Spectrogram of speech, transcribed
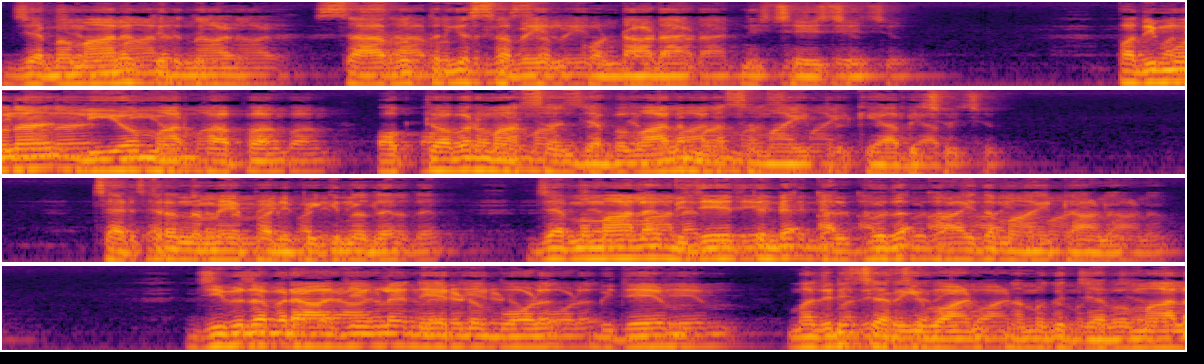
ജപമാല തിരുനാൾ സാർവത്രിക സഭയിൽ കൊണ്ടാടാൻ നിശ്ചയിച്ചു. പതിമൂന്നാം ലിയോ മാർപ്പാപ്പ ഒക്ടോബർ മാസം ജപമാല മാസമായി പ്രഖ്യാപിച്ചു. ചരിത്രം നമ്മെ പഠിപ്പിക്കുന്നത് ജപമാല വിജയത്തിന്റെ അത്ഭുത ആയുധമായിട്ടാണ്. ജീവിത പരാജയങ്ങളെ നേരിടുമ്പോൾ വിജയം മതിരിച്ചറിയുവാൻ നമുക്ക് ജപമാല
